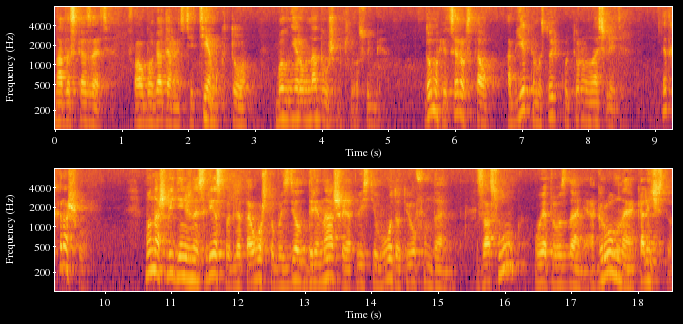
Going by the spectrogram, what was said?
надо сказать, слава благодарности тем, кто был неравнодушен к его судьбе. Дом офицеров стал объектом историко-культурного наследия. Это хорошо. Мы нашли денежные средства для того, чтобы сделать дренаж и отвести воду от его фундамента. Заслуг у этого здания огромное количество.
